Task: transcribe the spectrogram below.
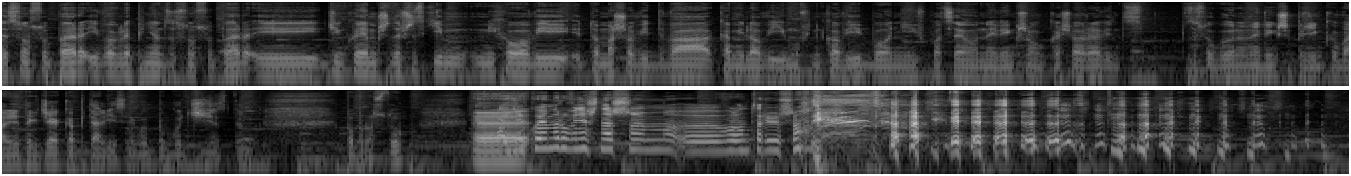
e, są super i w ogóle pieniądze są super. I dziękujemy przede wszystkim Michałowi, Tomaszowi 2, Kamilowi i Mufinkowi, bo oni wpłacają największą kasiorę, więc zasługują na największe podziękowanie. Tak działa kapitalizm, jakby pogódźcie się z tym po prostu. A dziękujemy również naszym y, wolontariuszom.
